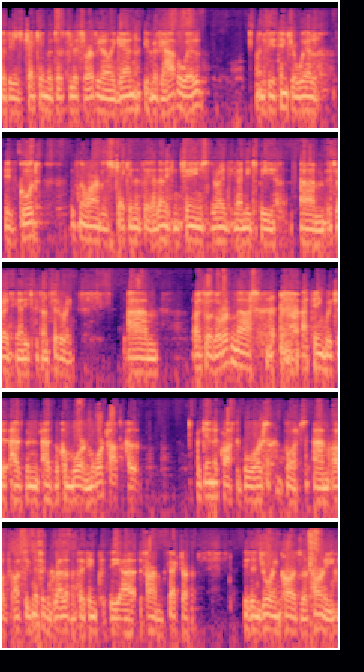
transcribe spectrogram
that just check in with their solicitor every now and again, even if you have a will. And if you think your will is good, it's no harm to just check in and say, has anything changed? Is there anything I need to be, um, is there anything I need to be considering? Um, I suppose other than that, a thing which has been, has become more and more topical again across the board, but um, of, of, significant relevance, I think, to the, uh, the farming sector, is enduring powers of attorney.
